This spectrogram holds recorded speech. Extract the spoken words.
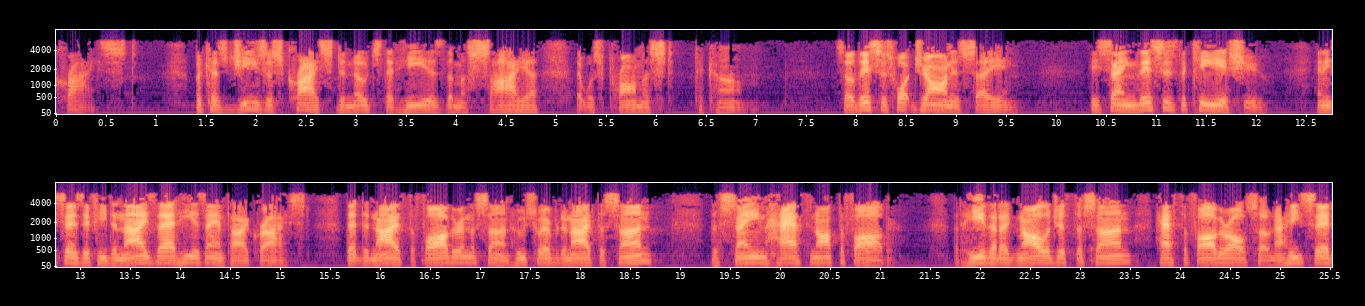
Christ. Because Jesus Christ denotes that He is the Messiah that was promised to come. So, this is what John is saying. He's saying this is the key issue. And he says, if he denies that, he is Antichrist, that denieth the Father and the Son. Whosoever denieth the Son, the same hath not the Father. But he that acknowledgeth the Son hath the Father also. Now, he said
